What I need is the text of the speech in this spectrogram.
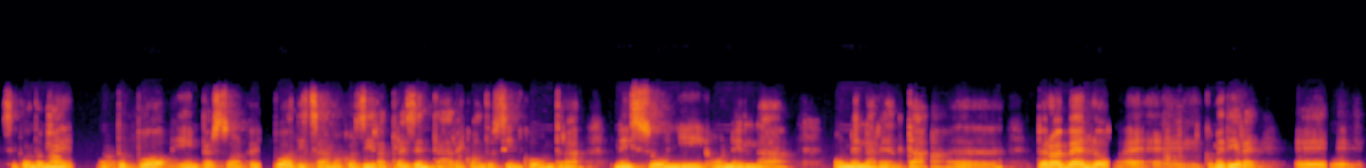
secondo me può, perso- può diciamo così, rappresentare quando si incontra nei sogni o nella, o nella realtà. Eh, però è bello, eh, come dire, eh,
